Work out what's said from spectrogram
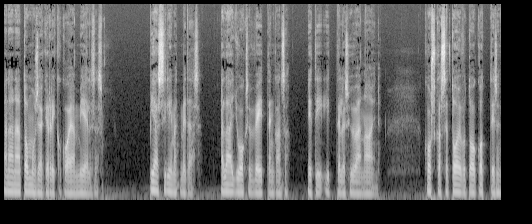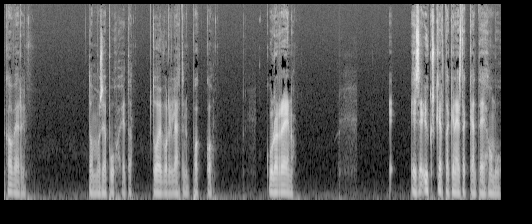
Älä nää tommosia keri koko ajan mielessäsi. Pidä silmät metässä. Älä juokse veitten kanssa. Eti itsellesi hyvä nainen. Koska se toivo tuo kotiin sen kaveri. Tommosia puheita. Toivo oli lähtenyt pakkoon. Kuule Reino. Ei se yksi kerta kenestäkään tee homu.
